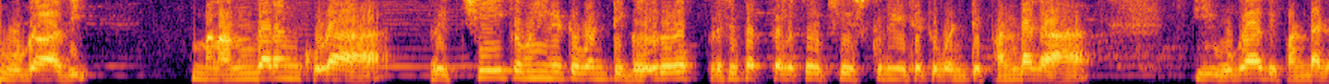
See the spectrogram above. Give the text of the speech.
ఉగాది. మనందరం కూడా ప్రత్యేకమైనటువంటి గౌరవ ప్రతిపత్తులతో చేసుకునేటటువంటి పండగ ఈ ఉగాది పండగ.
